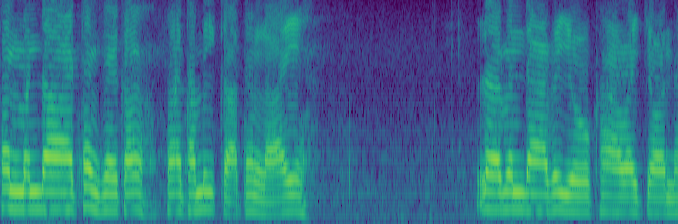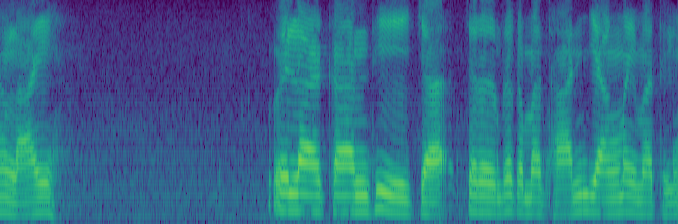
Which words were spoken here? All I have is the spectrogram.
ท่านบรรดาท่านใส่กพระธรรมิกะทั้งหลาย และบรรดาพระโยคาไวยจรทั้งหลาย เวลาการที่จะเจริญพระกรรมฐานยังไม่มาถึง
